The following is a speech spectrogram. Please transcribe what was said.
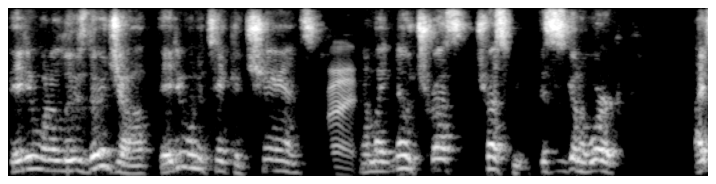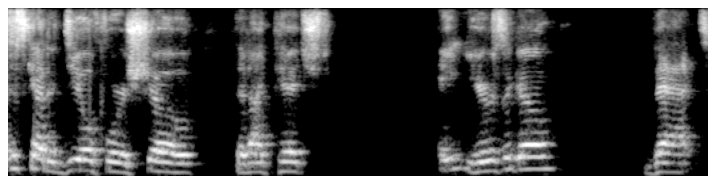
they didn't want to lose their job. They didn't want to take a chance. Right. And I'm like, no, trust, trust me, this is going to work. I just got a deal for a show that I pitched eight years ago that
